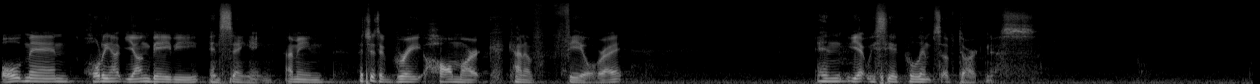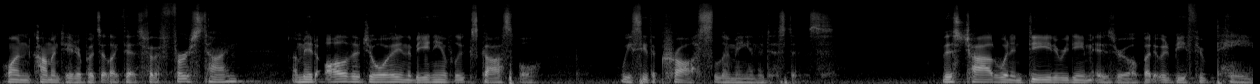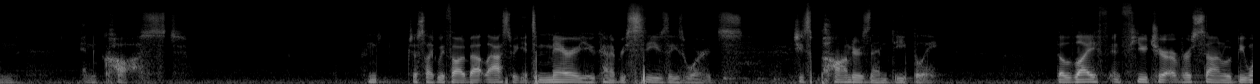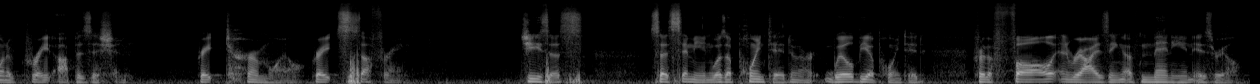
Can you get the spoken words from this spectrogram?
old man holding up young baby and singing. I mean, that's just a great hallmark kind of feel, right? And yet we see a glimpse of darkness. One commentator puts it like this For the first time, amid all of the joy in the beginning of Luke's gospel, we see the cross looming in the distance. This child would indeed redeem Israel, but it would be through pain and cost. And just like we thought about last week, it's Mary who kind of receives these words. She ponders them deeply. The life and future of her son would be one of great opposition, great turmoil, great suffering. Jesus, says Simeon, was appointed, or will be appointed, for the fall and rising of many in Israel.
